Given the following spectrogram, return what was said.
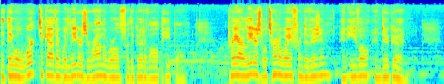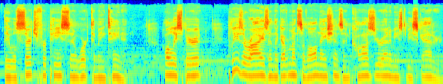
that they will work together with leaders around the world for the good of all people. Pray our leaders will turn away from division and evil and do good. They will search for peace and work to maintain it. Holy Spirit, please arise in the governments of all nations and cause your enemies to be scattered.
